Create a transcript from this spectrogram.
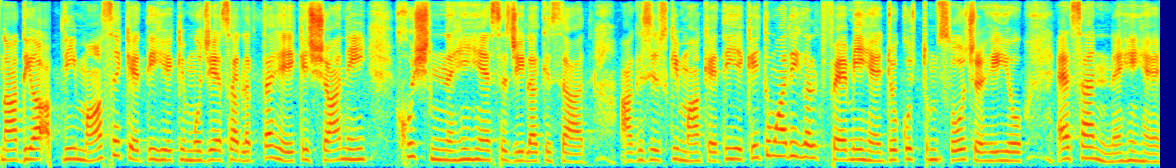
नादिया अपनी माँ से कहती है कि मुझे ऐसा लगता है कि शानी खुश नहीं है सजीला के साथ। आगे से उसकी माँ कहती है कि तुम्हारी गलत फहमी है, जो कुछ तुम सोच रही हो, ऐसा नहीं है।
